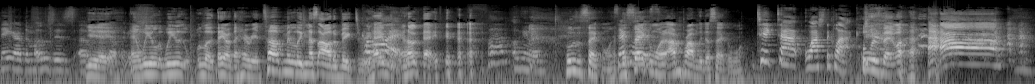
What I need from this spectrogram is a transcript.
they are the Moses of the Yeah, company. and we we look, they are the Harriet Tubman leading us all to victory. Come hey, on. man, okay. Five? Okay, wait. Who's the second one? Second the one second is- one, I'm probably the second one. TikTok, watch the clock. Who is that?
